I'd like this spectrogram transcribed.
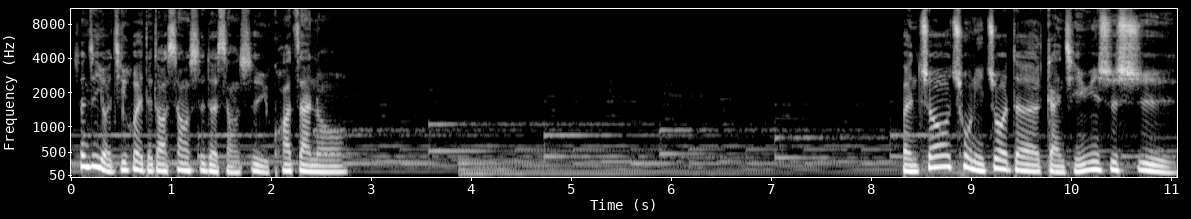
甚至有机会得到上司的赏识与夸赞哦。本周处女座的感情运势是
